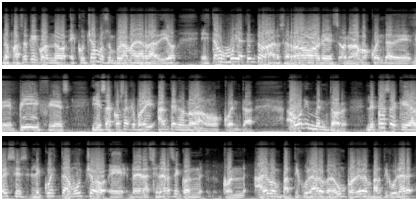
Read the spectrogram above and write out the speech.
nos pasó que cuando escuchamos un programa de radio, estamos muy atentos a los errores o nos damos cuenta de, de pifies y esas cosas que por ahí antes no nos dábamos cuenta. A un inventor, ¿le pasa que a veces le cuesta mucho eh, relacionarse con, con algo en particular o con algún problema en particular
